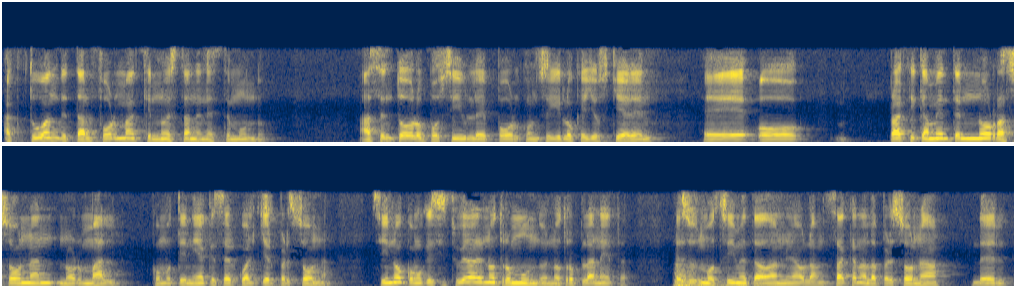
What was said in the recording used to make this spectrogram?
actúan de tal forma que no están en este mundo. Hacen todo lo posible por conseguir lo que ellos quieren eh, o prácticamente no razonan normal, como tenía que ser cualquier persona, sino como que si estuvieran en otro mundo, en otro planeta. Eso es Motzim et. Sacan a la persona del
